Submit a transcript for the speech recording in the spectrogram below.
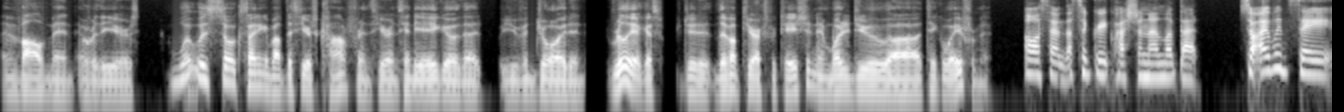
involvement over the years. What was so exciting about this year's conference here in San Diego that you've enjoyed? And really, I guess, did it live up to your expectation? And what did you uh, take away from it? Awesome. That's a great question. I love that. So I would say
